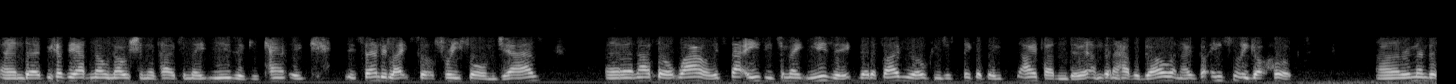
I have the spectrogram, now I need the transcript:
And uh, because he had no notion of how to make music, it, can, it, it sounded like sort of free-form jazz. Uh, and I thought, wow, it's that easy to make music that a five-year-old can just pick up an iPad and do it. I'm going to have a go. And I got, instantly got hooked. And I remember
